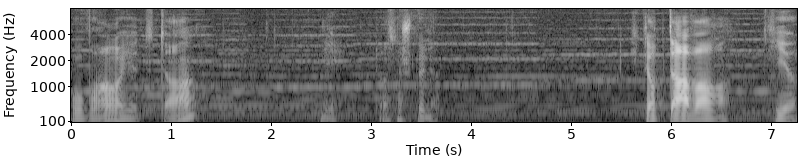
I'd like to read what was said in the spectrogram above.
Wo war er jetzt? Da? Nee, da ist eine Spinne. Ich glaube, da war er. Hier.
